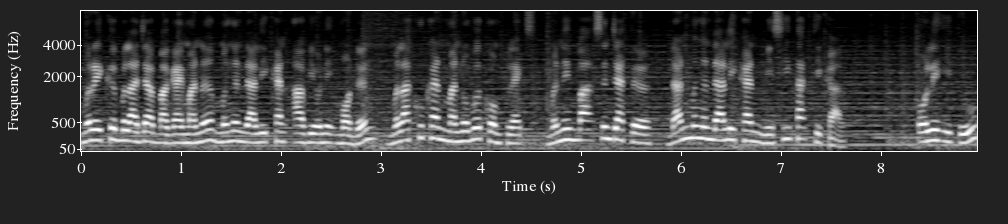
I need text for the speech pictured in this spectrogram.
Mereka belajar bagaimana mengendalikan avionik moden, melakukan manuver kompleks, menembak senjata, dan mengendalikan misi taktikal. Oleh itu,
